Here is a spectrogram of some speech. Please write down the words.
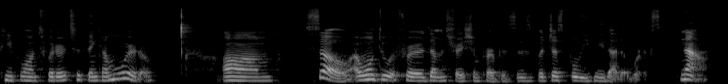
people on Twitter to think I'm a weirdo. Um, so I won't do it for demonstration purposes, but just believe me that it works. Now,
